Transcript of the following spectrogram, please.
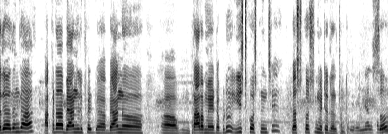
అదేవిధంగా అక్కడ బ్యాన్ లిఫ్ట్ బ్యాన్ ప్రారంభమయ్యేటప్పుడు ఈస్ట్ కోస్ట్ నుంచి వెస్ట్ కోస్ట్కి మెటీరియల్ వెళ్తుంటుంది. సో-?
